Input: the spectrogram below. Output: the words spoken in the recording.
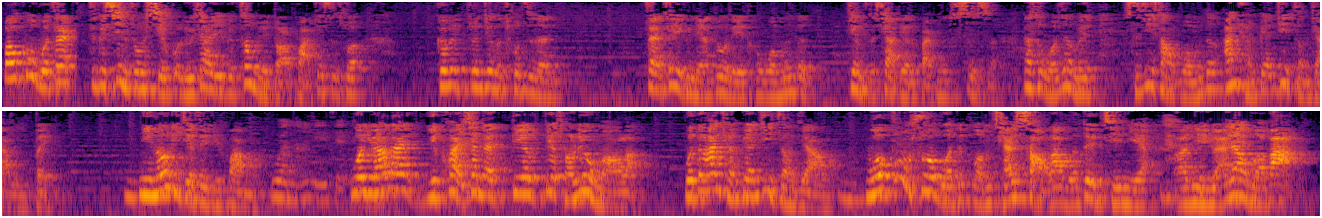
包括我在这个信中写过，留下一个这么一段话，就是说，各位尊敬的出资人，在这个年度里头，我们的净值下跌了百分之四十，但是我认为实际上我们的安全边际增加了一倍。你能理解这句话吗？我能理解。我原来一块，现在跌跌成六毛了，我的安全边际增加了。我不说我的我们钱少了，我对不起你啊、你原谅我吧。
